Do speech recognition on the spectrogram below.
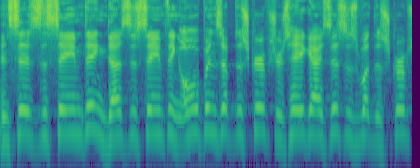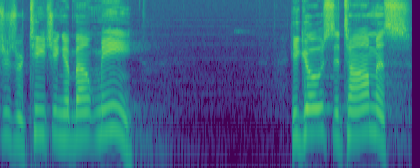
and says the same thing, does the same thing, opens up the scriptures. Hey guys, this is what the scriptures are teaching about me. He goes to Thomas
